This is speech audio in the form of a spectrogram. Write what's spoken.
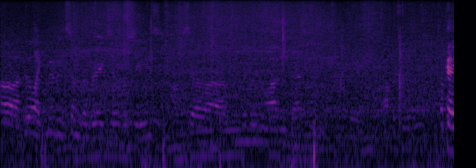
uh, they're like moving some of the rigs overseas, so uh, they're moving a lot of investment opportunities. Okay,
